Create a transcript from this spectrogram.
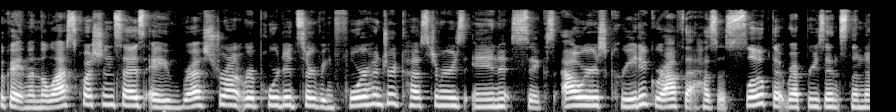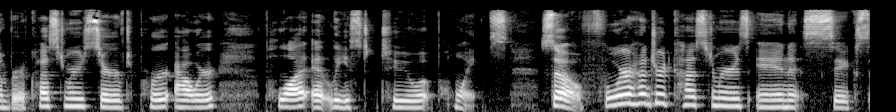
Okay, and then the last question says a restaurant reported serving 400 customers in six hours. Create a graph that has a slope that represents the number of customers served per hour. Plot at least two points. So 400 customers in six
